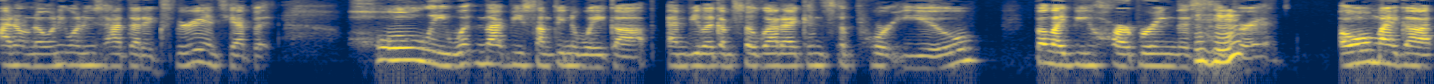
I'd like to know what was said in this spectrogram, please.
i don't know anyone who's had that experience yet but holy wouldn't that be something to wake up and be like i'm so glad i can support you but like be harboring the mm-hmm. secret oh my god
